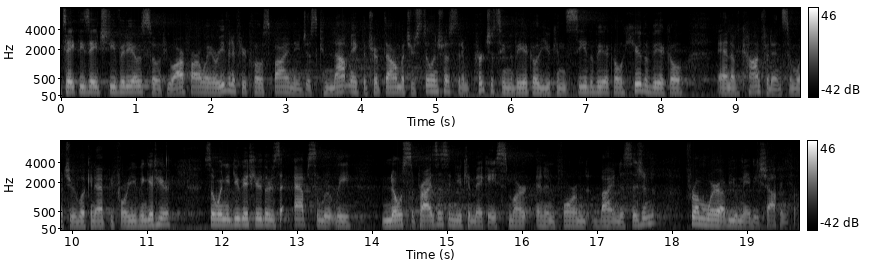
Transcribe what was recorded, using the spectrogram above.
take these HD videos, so if you are far away or even if you're close by and you just cannot make the trip down, but you're still interested in purchasing the vehicle, you can see the vehicle, hear the vehicle, and have confidence in what you're looking at before you even get here. So when you do get here, there's absolutely no surprises and you can make a smart and informed buying decision from wherever you may be shopping from.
